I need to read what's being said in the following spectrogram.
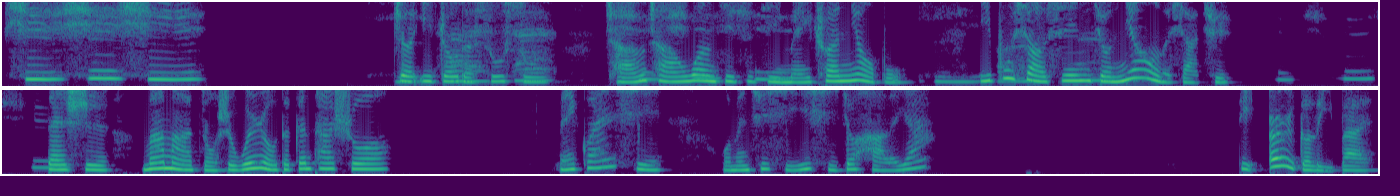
嘘嘘嘘。这一周的苏苏常常忘记自己没穿尿布，一不小心就尿了下去。但是。妈妈总是温柔的跟他说：“没关系，我们去洗一洗就好了呀。”第二个礼拜，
